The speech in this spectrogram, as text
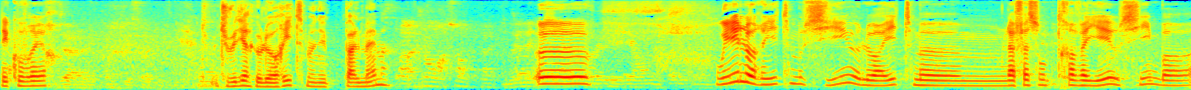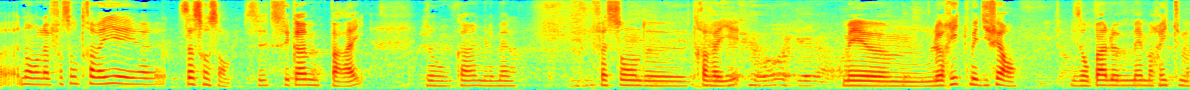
découvrir. Tu veux dire que le rythme n'est pas le même Euh, oui, le rythme aussi, euh, le rythme, euh, la façon de travailler aussi. Bah, non, la façon de travailler, euh, ça se ressemble. C'est c'est quand même pareil. Ils ont quand même les mêmes façons de travailler. Mais euh, le rythme est différent. Ils n'ont pas le même rythme.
